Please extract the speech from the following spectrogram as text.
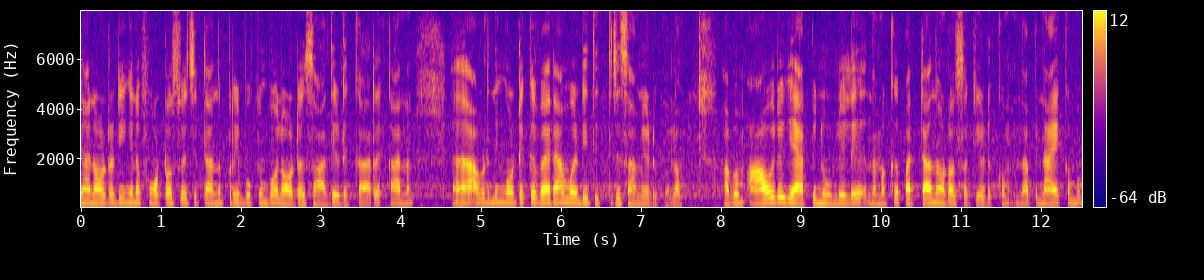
ഞാൻ ഓൾറെഡി ഇങ്ങനെ ഫോട്ടോസ് വെച്ചിട്ടാണ് പ്രീ ബുക്കിംഗ് പോലെ ഓർഡേഴ്സ് ആദ്യം എടുക്കാറ്. കാരണം അവിടെ നിന്ന് ഇങ്ങോട്ടേക്ക് വരാൻ വേണ്ടിയിട്ട് ഇത്തിരി സമയം എടുക്കുമല്ലോ. അപ്പം ആ ഒരു ഗ്യാപ്പിനുള്ളിൽ നമുക്ക് പറ്റാവുന്ന ഓർഡേഴ്സൊക്കെ എടുക്കും. എന്നാൽ പിന്നെ അയക്കുമ്പം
